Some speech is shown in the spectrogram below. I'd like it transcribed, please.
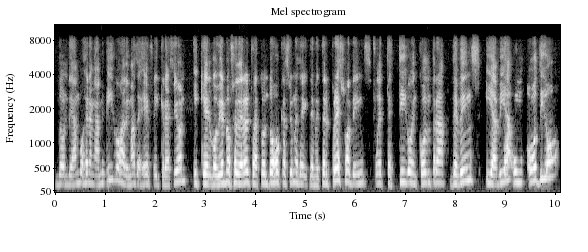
donde ambos eran amigos, además de jefe y creación, y que el gobierno federal trató en dos ocasiones de, meter preso a Vince, fue testigo en contra de Vince y había un odio,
